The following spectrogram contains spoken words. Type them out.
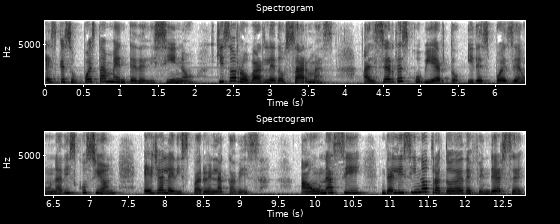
es que supuestamente Delicino quiso robarle dos armas. Al ser descubierto y después de una discusión, ella le disparó en la cabeza. Aún así, Delicino trató de defenderse,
